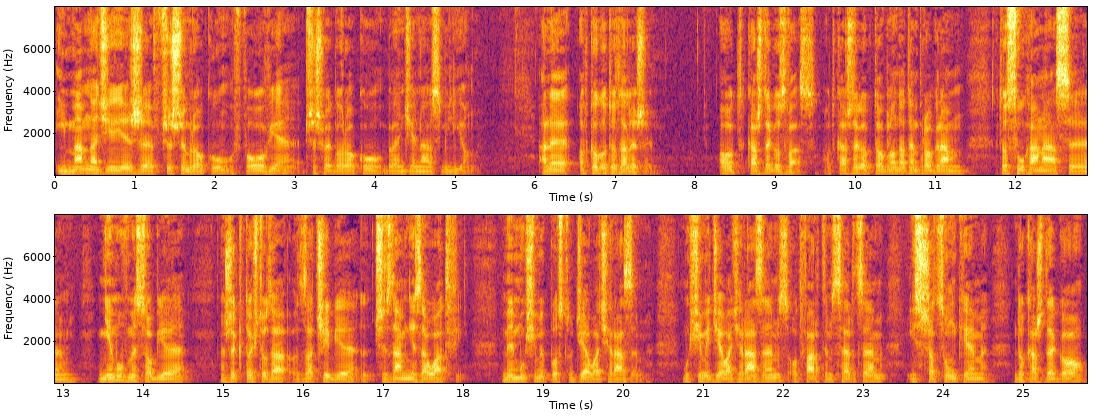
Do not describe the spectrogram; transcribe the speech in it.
I mam nadzieję, że w przyszłym roku, w połowie przyszłego roku będzie nas milion. Ale od kogo to zależy? Od każdego z Was, od każdego, kto ogląda ten program, kto słucha nas. e, Nie mówmy sobie, że ktoś to za, za Ciebie czy za mnie załatwi. My musimy po prostu działać razem. Musimy działać razem z otwartym sercem i z szacunkiem do każdego,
